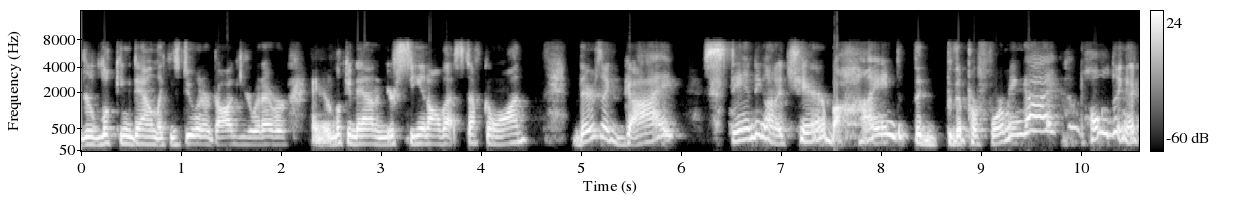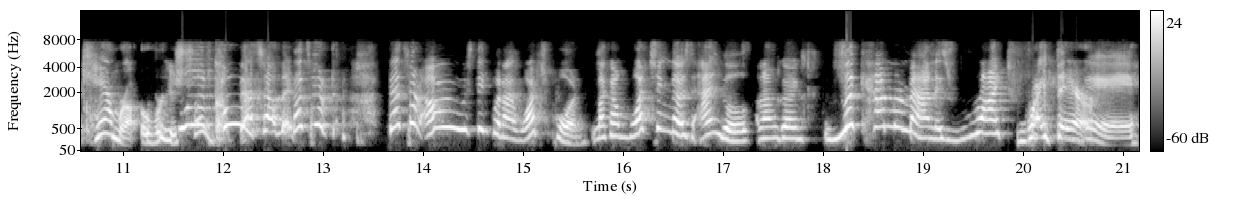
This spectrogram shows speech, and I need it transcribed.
you're looking down like he's doing her doggy or whatever, and you're looking down and you're seeing all that stuff go on. There's a guy standing on a chair behind the the performing guy, holding a camera over his Well, of shoulder. course. That's how they. That's what that's what I always think when I watch porn. Like I'm watching those angles and I'm going, the cameraman is right Right there. there.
